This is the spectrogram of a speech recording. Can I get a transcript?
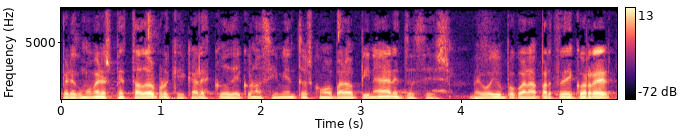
pero como mero espectador, porque carezco de conocimientos como para opinar, entonces me voy un poco a la parte de correr,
